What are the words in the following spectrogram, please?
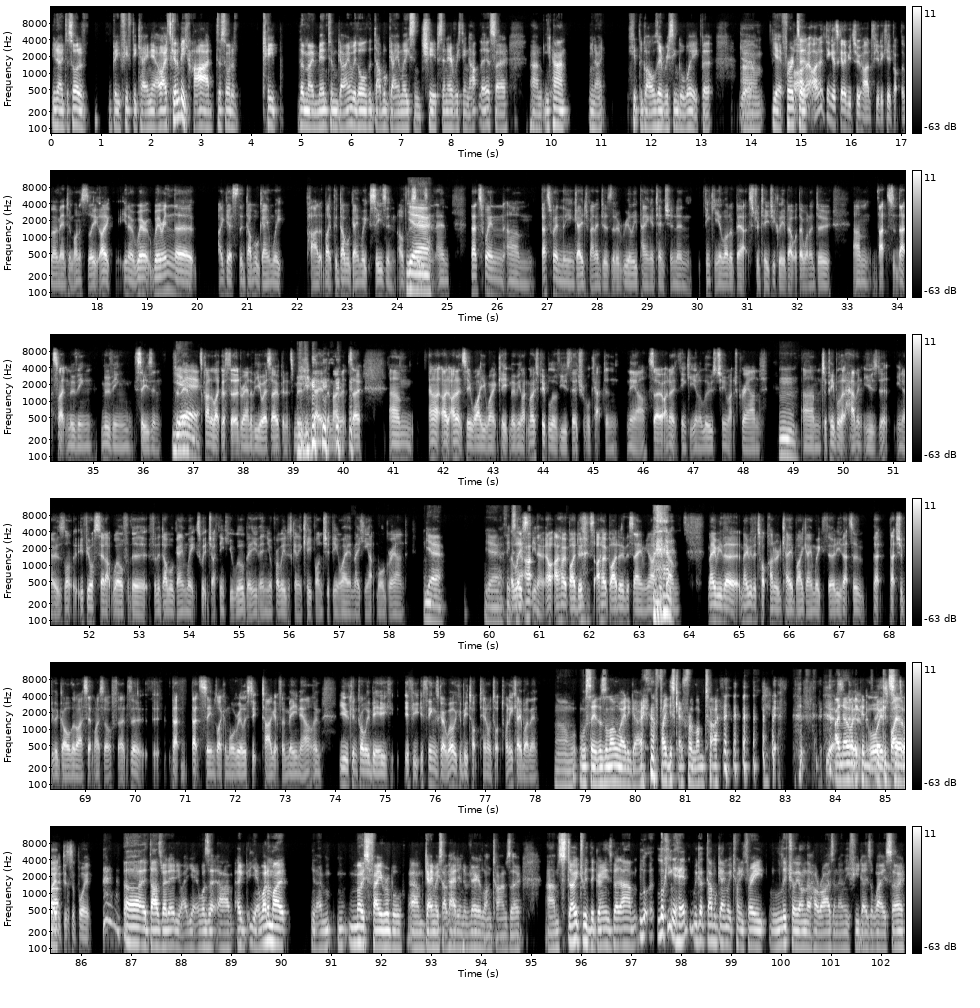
you know, to sort of be fifty k now, like it's going to be hard to sort of keep the momentum going with all the double game weeks and chips and everything up there. So um, you can't, you know, hit the goals every single week, but yeah, um, yeah. For it to, I don't, I don't think it's going to be too hard for you to keep up the momentum. Honestly, like you know, we're we're in the, I guess the double game week part of like the double game week season of the yeah. season, and that's when um that's when the engaged managers that are really paying attention and thinking a lot about strategically about what they want to do. Um, that's that's like moving moving season. yeah, them. it's kind of like the third round of the US Open. It's moving day at the moment. So, um, and I, I don't see why you won't keep moving. Like most people have used their triple captain now, so I don't think you're going to lose too much ground mm. um, to people that haven't used it. You know, as long if you're set up well for the for the double game weeks, which I think you will be, then you're probably just going to keep on chipping away and making up more ground. Yeah, yeah, I think at so. least I, you know. I, I hope I do this. I hope I do the same. You know, I think um maybe the maybe the top 100k by game week 30 that's a that that should be the goal that i set myself that's a that that seems like a more realistic target for me now and you can probably be if you if things go well you could be top 10 or top 20k by then oh we'll see there's a long way to go i've played this game for a long time yeah. yes. i know what it, it could always it could finds a way up. to disappoint uh it does but anyway yeah was it um a, yeah one of my you know m- most favorable um, game weeks I've had in a very long time. So um, stoked with the greens, but um, lo- looking ahead, we got double game week twenty three literally on the horizon, only a few days away. So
